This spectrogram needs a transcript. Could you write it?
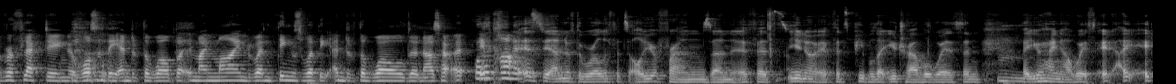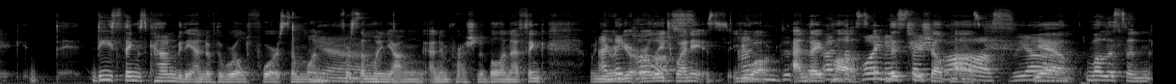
reflecting, it wasn't the end of the world, but in my mind, when things were the end of the world, and I was like, Well, it kind of is the end of the world if it's all your friends and if it's you know if it's people that you travel with and Mm. that you hang out with. It, I, it these things can be the end of the world for someone Yeah. for someone young and impressionable. And I think when And you're in your early twenties, you And are the- and they and the pass. point this is too shall pass. pass, yeah. Well, listen.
